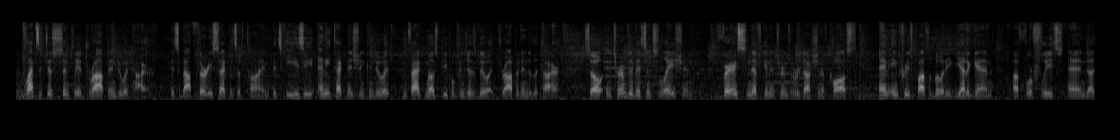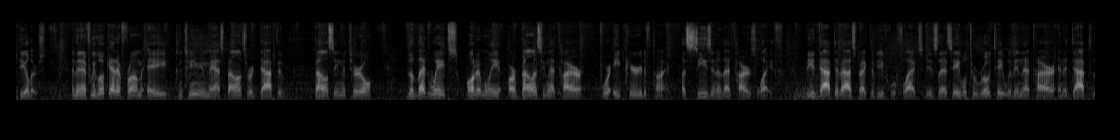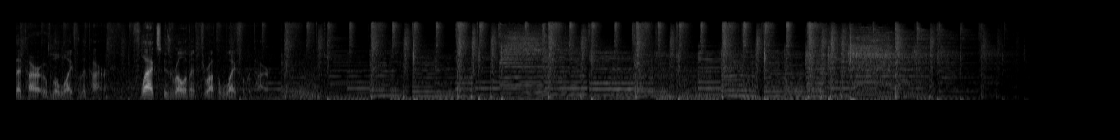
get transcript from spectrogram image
Flexx is just simply a drop into a tire. It's about 30 seconds of time. It's easy, any technician can do it. In fact, most people can just do it, drop it into the tire. So in terms of its installation, very significant in terms of reduction of cost and increased profitability, yet again, uh, for fleets and uh, dealers. And then if we look at it from a continuing mass balance or adaptive balancing material, the lead weights ultimately are balancing that tire for a period of time, a season of that tire's life. The adaptive aspect of Equal Flexx is that it's able to rotate within that tire and adapt to that tire over the life of the tire. Flexx is relevant throughout the life of the tire.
